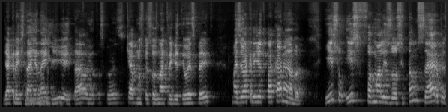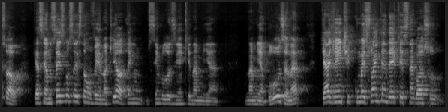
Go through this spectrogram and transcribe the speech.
De acreditar em energia e tal, e outras coisas, que algumas pessoas não acreditam eu respeito, mas eu acredito pra caramba. Isso, isso formalizou-se tão sério, pessoal, que assim, eu não sei se vocês estão vendo aqui, ó, tem um símbolozinho aqui na minha, na minha blusa, né? Que a gente começou a entender que esse negócio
